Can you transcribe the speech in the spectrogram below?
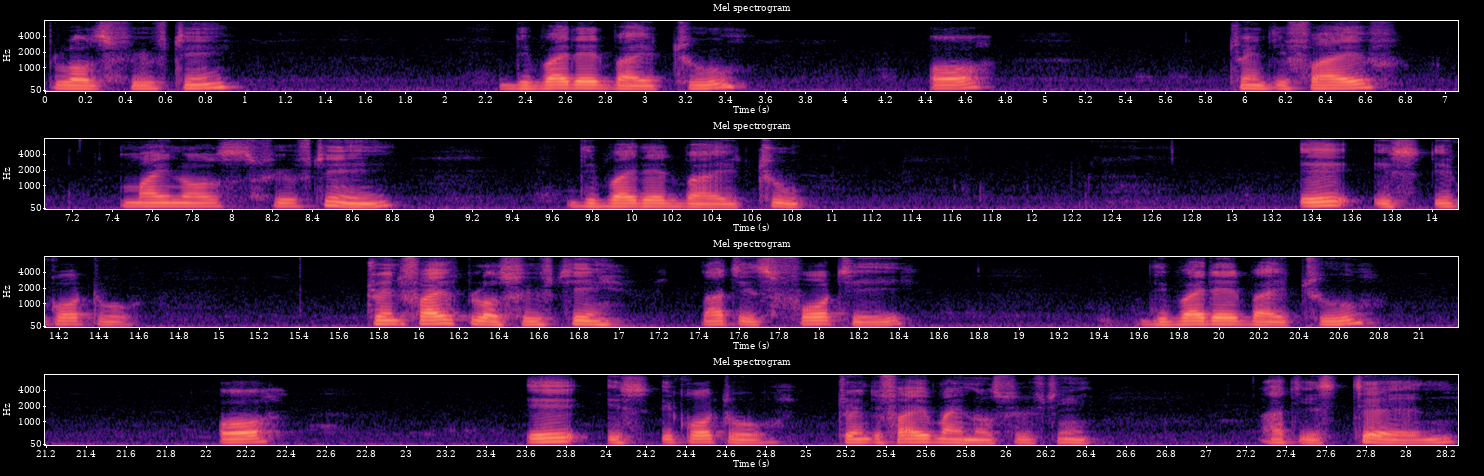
plus 15 divided by 2 or 25 minus 15 divided by 2. A is equal to 25 plus 15, that is 40, divided by 2, or A is equal to 25 minus 15, that is 10,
